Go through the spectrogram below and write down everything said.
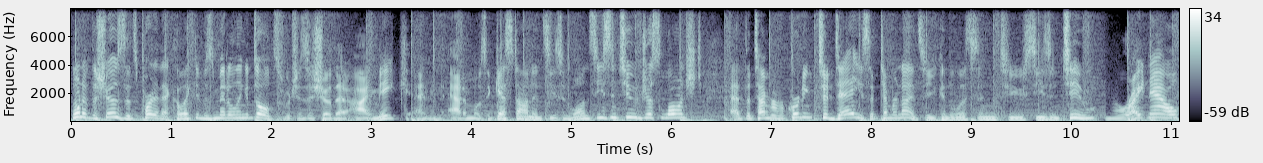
One of the shows that's part of that collective is is Meddling Adults, which is a show that I make, and Adam was a guest on in season one. Season two just launched at the time of recording today, September 9th. So you can listen to season two right now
